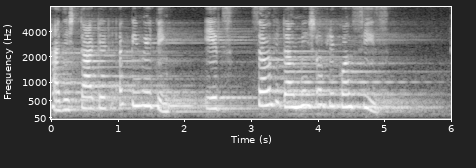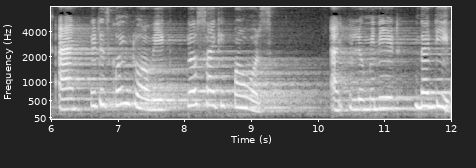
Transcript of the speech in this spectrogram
has started activating its seventh dimensional frequencies and it is going to awake your psychic powers and illuminate the deep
